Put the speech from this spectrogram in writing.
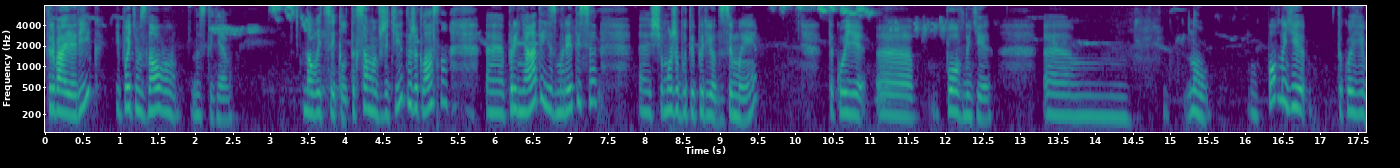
триває рік, і потім знову настає новий цикл. Так само в житті дуже класно е, прийняти і змиритися, е, що може бути період зими, такої е, повної, е, ну, повної такої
